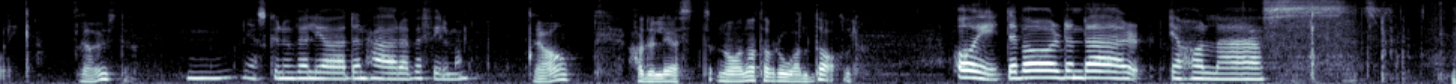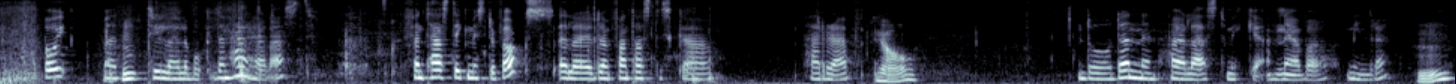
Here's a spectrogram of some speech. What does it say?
olika. Ja, just det. Mm, jag skulle välja den här över filmen. Ja. Har du läst något annat av Roald Dahl? Oj, det var den där jag har läst... Oj, jag Mhm. trillade hela boken. Den här har jag läst. Fantastic Mr Fox, eller Den fantastiska Herr Räv. Ja. Då, den har jag läst mycket när jag var mindre. Mm.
